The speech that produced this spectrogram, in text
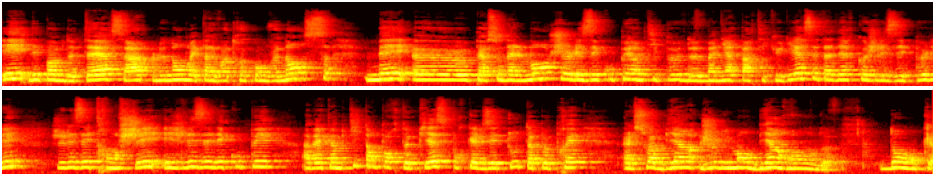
et des pommes de terre, ça, le nombre est à votre convenance, mais euh, personnellement, je les ai coupées un petit peu de manière particulière, c'est-à-dire que je les ai pelées, je les ai tranchées et je les ai découpées avec un petit emporte-pièce pour qu'elles aient toutes à peu près, elles soient bien joliment bien rondes. Donc,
